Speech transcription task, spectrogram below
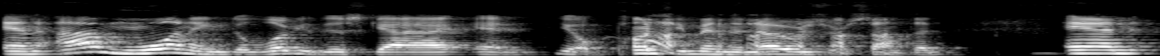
and I'm wanting to look at this guy and, you know, punch him in the nose or something. And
